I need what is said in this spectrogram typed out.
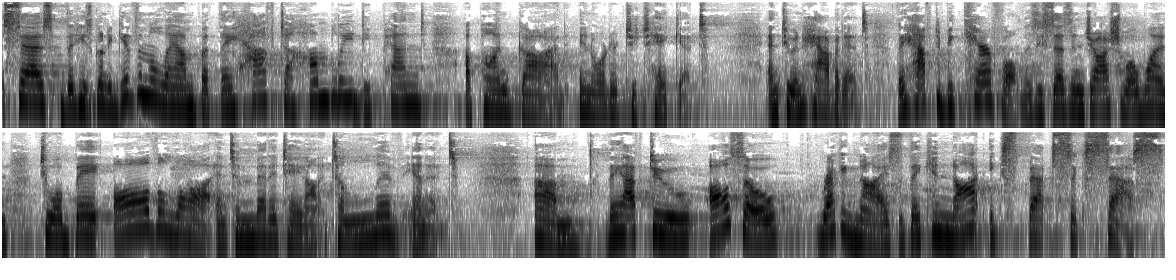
says that He's going to give them the land, but they have to humbly depend upon God in order to take it and to inhabit it. They have to be careful, as He says in Joshua 1, to obey all the law and to meditate on it, to live in it. Um, they have to also recognize that they cannot expect success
